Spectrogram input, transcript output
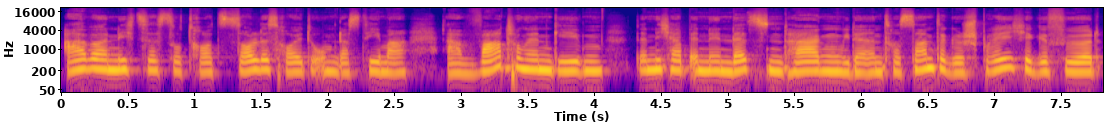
Aber nichtsdestotrotz soll es heute um das Thema Erwartungen geben, denn ich habe in den letzten Tagen wieder interessante Gespräche geführt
